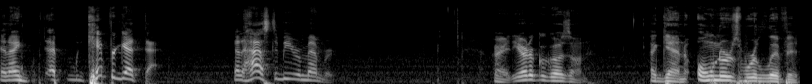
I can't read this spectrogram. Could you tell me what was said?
And I, I we can't forget that. That has to be remembered. All right, the article goes on. Again, owners were livid.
